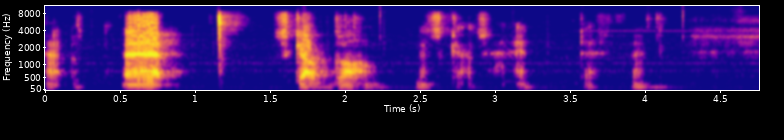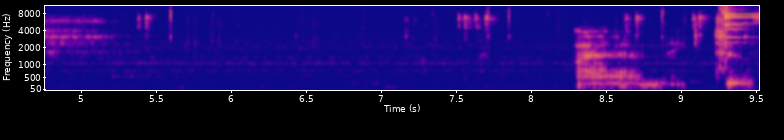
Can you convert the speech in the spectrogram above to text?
hat. Uh, scout gong. Not scout's hat. The fuck? Uh, make two of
